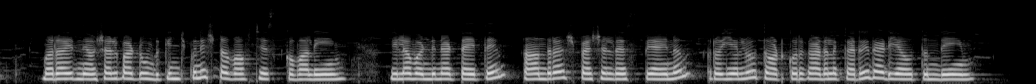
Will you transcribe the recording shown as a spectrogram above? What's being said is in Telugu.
మరో ఐదు నిమిషాల పాటు ఉడికించుకుని స్టవ్ ఆఫ్ చేసుకోవాలి. ఇలా వండినట్టయితే ఆంధ్ర స్పెషల్ రెసిపీ అయిన రొయ్యలు తోటకూర కాడల కర్రీ రెడీ అవుతుంది.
